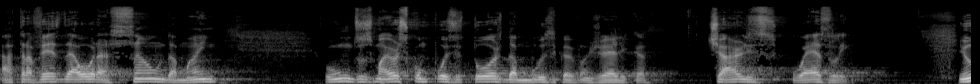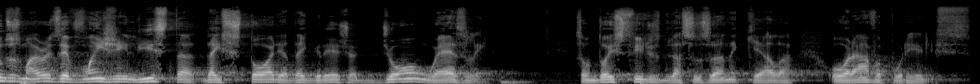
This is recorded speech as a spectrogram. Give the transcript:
através da oração da mãe, um dos maiores compositores da música evangélica, Charles Wesley, e um dos maiores evangelistas da história da igreja, John Wesley. São dois filhos da Susana que ela orava por eles.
